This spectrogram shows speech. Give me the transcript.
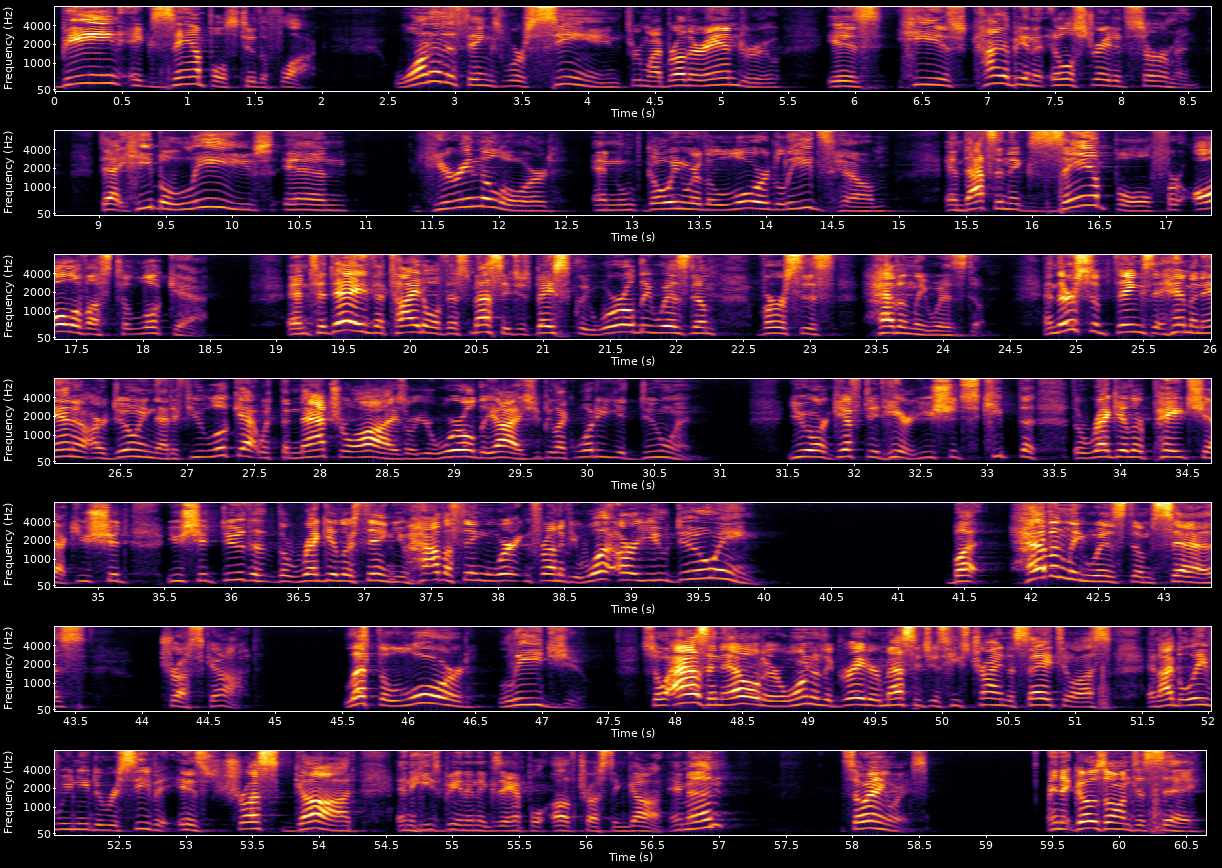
Being examples to the flock. One of the things we're seeing through my brother Andrew is he is kind of being an illustrated sermon that he believes in hearing the Lord and going where the Lord leads him. And that's an example for all of us to look at. And today, the title of this message is basically Worldly Wisdom versus Heavenly Wisdom. And there's some things that him and Anna are doing that if you look at with the natural eyes or your worldly eyes, you'd be like, what are you doing? You are gifted here. You should keep the, the regular paycheck. You should, you should do the, the regular thing. You have a thing right in front of you. What are you doing? But heavenly wisdom says, trust God. Let the Lord lead you. So, as an elder, one of the greater messages he's trying to say to us, and I believe we need to receive it, is trust God, and he's being an example of trusting God. Amen? So, anyways, and it goes on to say,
